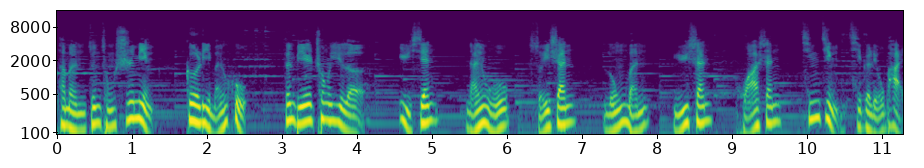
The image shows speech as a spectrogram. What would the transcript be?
他们遵从师命，各立门户，分别创立了玉仙、南无、随山、龙门、虞山、华山、清净七个流派，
